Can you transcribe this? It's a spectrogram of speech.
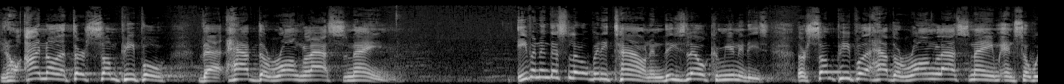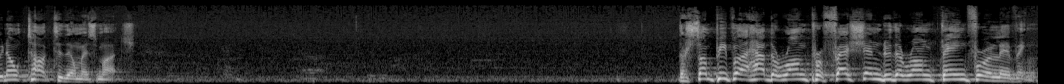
You know, I know that there's some people that have the wrong last name. Even in this little bitty town, in these little communities, there's some people that have the wrong last name, and so we don't talk to them as much. There's some people that have the wrong profession, do the wrong thing for a living.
